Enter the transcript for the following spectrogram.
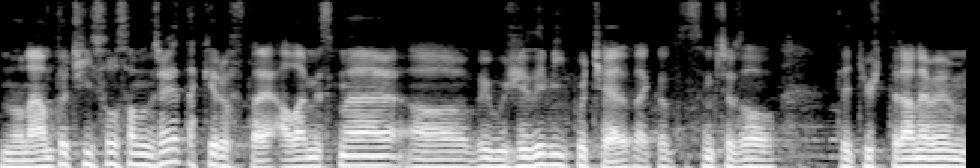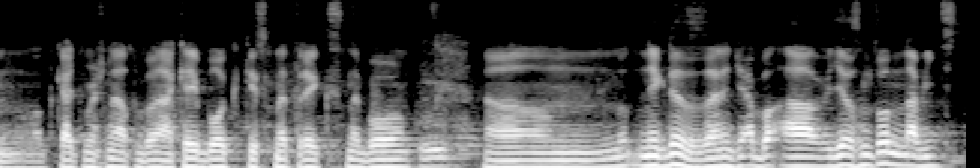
No nám to číslo samozřejmě taky roste, ale my jsme uh, využili výpočet, jako to jsem převzal teď už teda nevím, odkaď možná to byl nějaký blok Kissmetrix nebo um, no, někde ze zahraničí. A, a viděl jsem to na víc,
